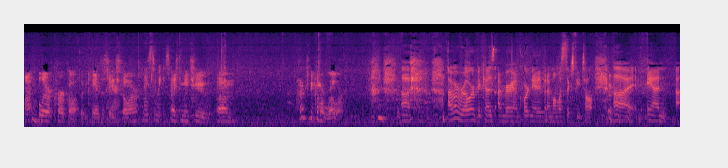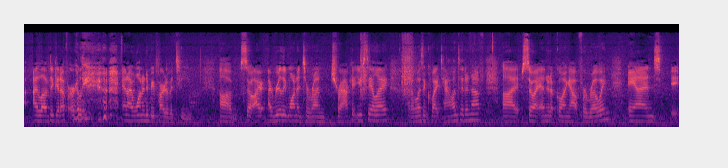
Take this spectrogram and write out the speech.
I'm Blair Kerkhoff with the Kansas City Blair. Star. Nice to meet you, sir. Nice to meet you. Um, how did you become a rower? Uh, I'm a rower because I'm very uncoordinated, but I'm almost six feet tall. Uh, and I- I love to get up early, and I wanted to be part of a team. Um, so I, I really wanted to run track at UCLA, but I wasn't quite talented enough. Uh, so I ended up going out for rowing, and it,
